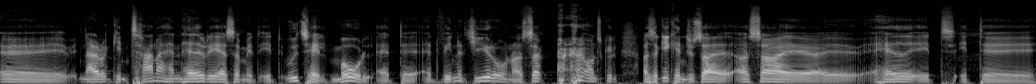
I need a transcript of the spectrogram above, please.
Øh, Nairo Quintana, han havde jo det her som et, et udtalt mål, at, øh, at vinde Giroen, og så, undskyld, og så gik han jo så, og så øh, øh havde et, et øh,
